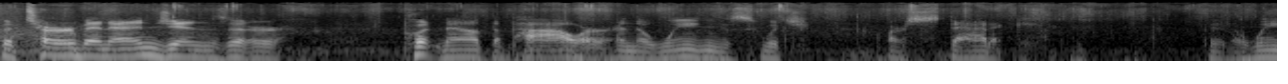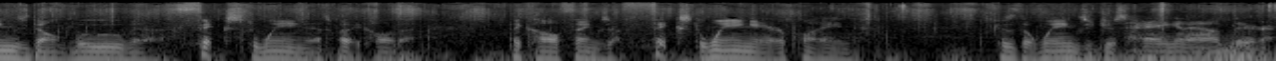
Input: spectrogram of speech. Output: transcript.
the turbine engines that are putting out the power and the wings which are static. The, the wings don't move in a fixed wing. That's why they call a, they call things a fixed wing airplane because the wings are just hanging out there.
